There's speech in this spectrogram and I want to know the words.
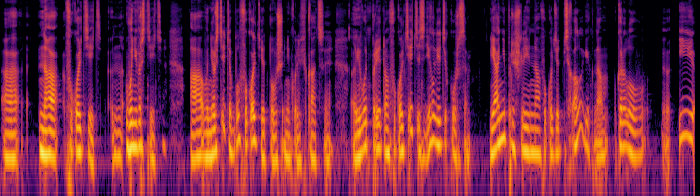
э, на факультете, в университете. А в университете был факультет повышения квалификации. И вот при этом факультете сделали эти курсы. И они пришли на факультет психологии к нам, Крылову, э, и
